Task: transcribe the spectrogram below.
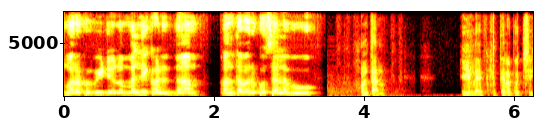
మరొక వీడియోలో మళ్ళీ కలుద్దాం. అంతవరకు సెలవు. ఉంటాను. ఈ లైఫ్కి తెరపుచ్చి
